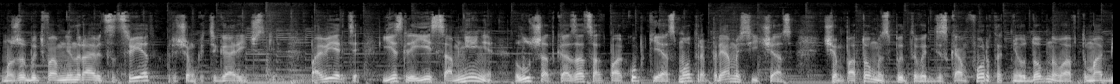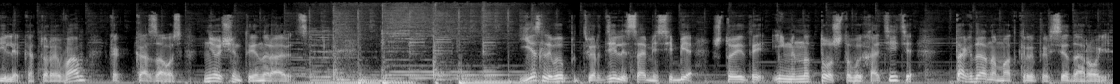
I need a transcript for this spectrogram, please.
Может быть, вам не нравится цвет? Причем категорически. Поверьте, если есть сомнения, лучше отказаться от покупки и осмотра прямо сейчас, чем потом испытывать дискомфорт от неудобного автомобиля, который вам, как казалось, не очень-то и нравится. Если вы подтвердили сами себе, что это именно то, что вы хотите, тогда нам открыты все дороги.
